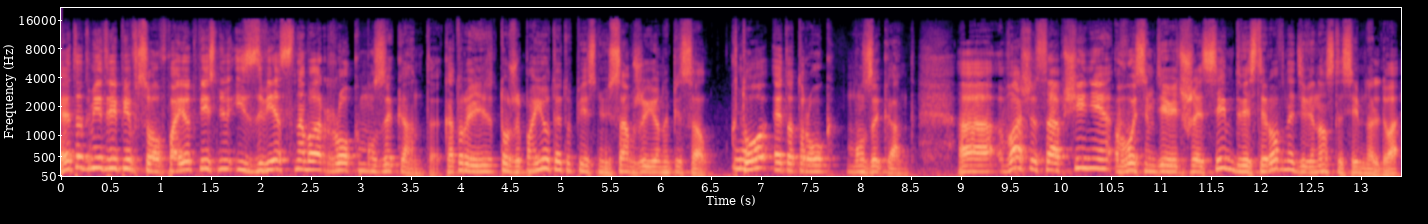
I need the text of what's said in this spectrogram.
это Дмитрий Певцов поет песню известного рок-музыканта, который тоже поет эту песню и сам же ее написал. Кто ну. этот рок-музыкант? А, ваши сообщения 8967 200 ровно 9702.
